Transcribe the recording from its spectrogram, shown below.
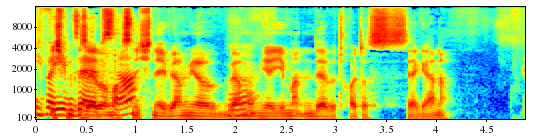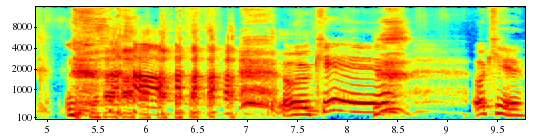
nicht bei ich jedem selber selbst, mach's ne? nicht. Nee, wir haben hier, wir haben hier jemanden, der betreut das sehr gerne. Okay. Okay.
